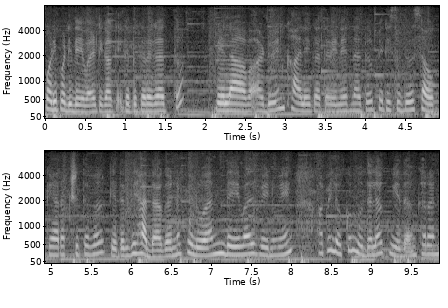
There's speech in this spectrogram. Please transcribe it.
පොඩි පොඩි දේවල් ටිකක් එකතු කරගත්තු වෙලාව අඩුවෙන් කාලය ගත වෙනෙත් නැතුව පිරිසිදුව සෞඛ්‍යාරක්ෂිතව ගෙදරදි හදාගන්න පුළුවන් දේවල් වෙනුවෙන් අපි ලොක මුදලක් වියදන් කරන්න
